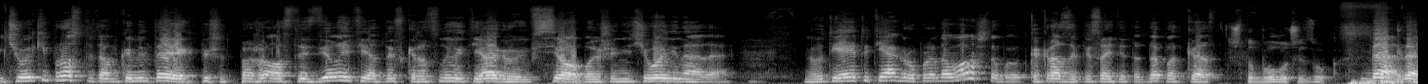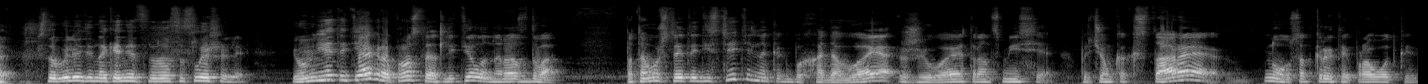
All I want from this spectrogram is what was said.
И чуваки просто там в комментариях пишут, пожалуйста, сделайте односкоростную тиагру и все, больше ничего не надо. Вот я эту тиагру продавал, чтобы вот как раз записать этот, да, подкаст. Чтобы улучшить звук. Да, да, чтобы люди наконец-то нас услышали. И у меня эта тиагра просто отлетела на раз-два. Потому что это действительно как бы ходовая живая трансмиссия. Причем как старая, ну, с открытой проводкой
